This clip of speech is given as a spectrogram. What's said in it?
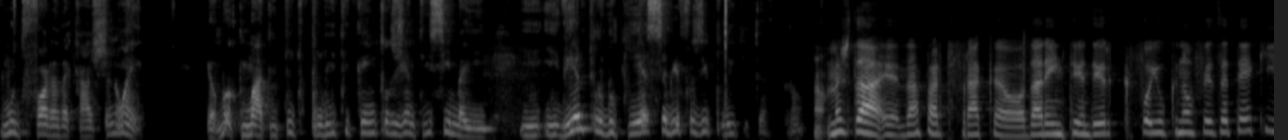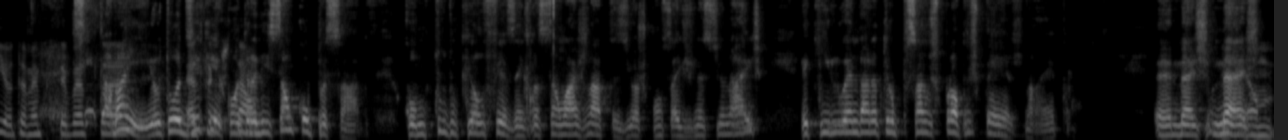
muito fora da caixa, não é? É uma, uma atitude política inteligentíssima e, e, e, dentro do que é saber fazer política. Não, mas dá, eh, dá a parte fraca ou dar a entender que foi o que não fez até aqui. Eu também percebo Sim, essa. está bem, eu estou a dizer que é contradição com o passado. Como tudo o que ele fez em relação às datas e aos Conselhos Nacionais, aquilo é andar a tropeçar nos próprios pés, não é? Eh, mas, mas é um,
